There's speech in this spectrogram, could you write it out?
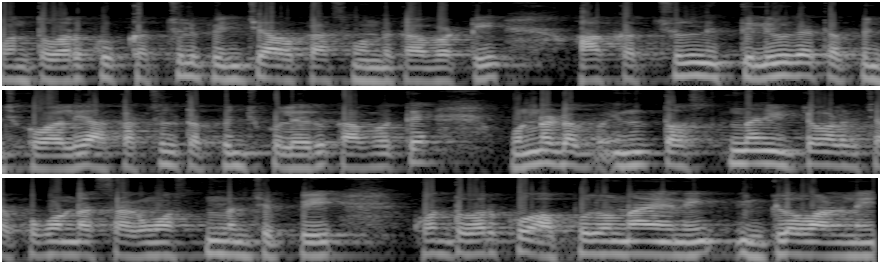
కొంతవరకు ఖర్చులు పెంచే అవకాశం ఉంది కాబట్టి ఆ ఖర్చుల్ని తెలివిగా తప్పించుకోవాలి. ఆ ఖర్చులు తప్పించుకోలేరు. కాకపోతే ఉన్న డబ్బు ఇంత వస్తుందని ఇంట్లో వాళ్ళకి చెప్పకుండా సగం వస్తుందని చెప్పి కొంతవరకు అప్పులు ఉన్నాయని ఇంట్లో వాళ్ళని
